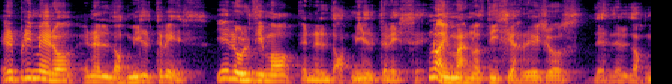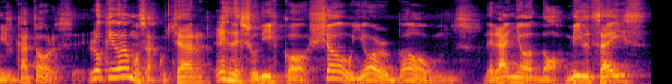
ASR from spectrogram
El primero en el 2003 y el último en el 2013. No hay más noticias de ellos desde el 2014. Lo que vamos a escuchar es de su disco Show Your Bones del año 2006,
